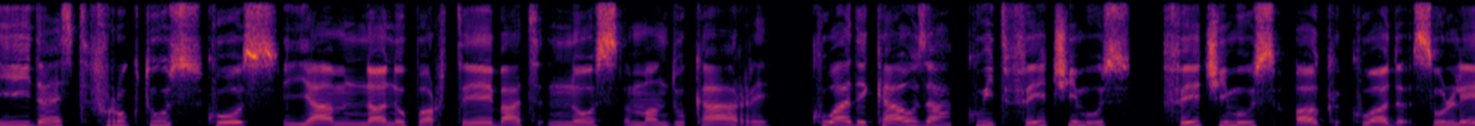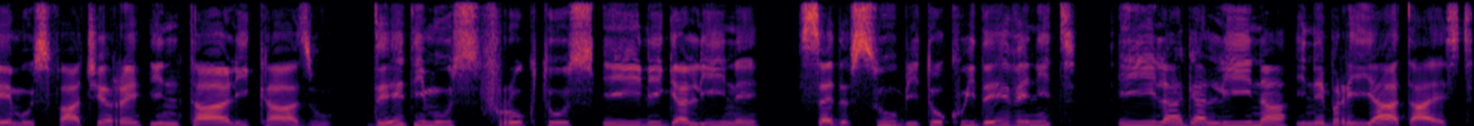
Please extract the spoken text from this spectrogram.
Id est fructus quos iam non oportebat nos manducare. Quade causa quid fecimus? Fecimus hoc quod solemus facere in tali casu. Dedimus fructus illegaline sed subito quid evenit? illa gallina inebriata est,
